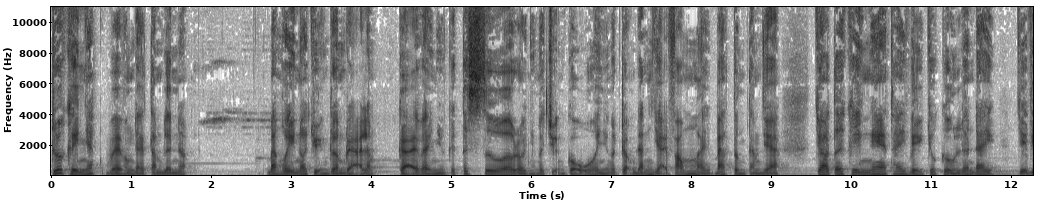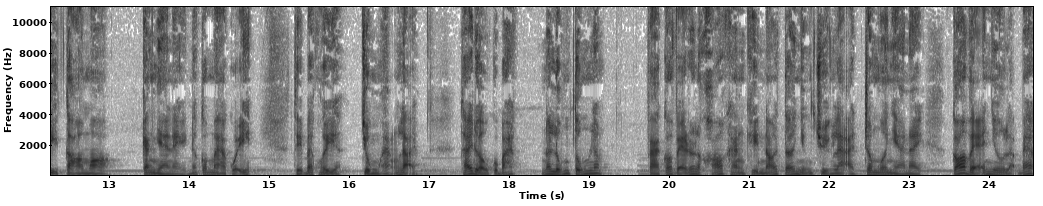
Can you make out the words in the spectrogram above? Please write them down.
Trước khi nhắc về vấn đề tâm linh á, Bác Huy nói chuyện rơm rã lắm. Kể về những cái tích xưa Rồi những cái chuyện cũ Rồi những cái trận đánh giải phóng mà bác từng tham gia. Cho tới khi nghe thấy vị chú Cường lên đây Chỉ vì tò mò Căn nhà này nó có ma quỷ. Thì bác Huy á, trùng hẳn lại. Thái độ của bác nó lúng túng lắm Và có vẻ rất là khó khăn khi nói tới những chuyện lạ trong ngôi nhà này. Có vẻ như là bác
